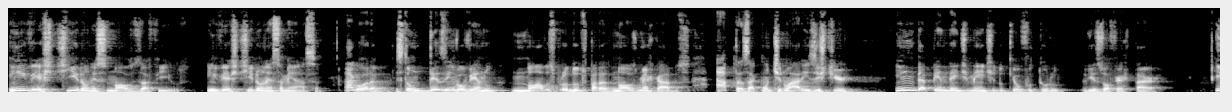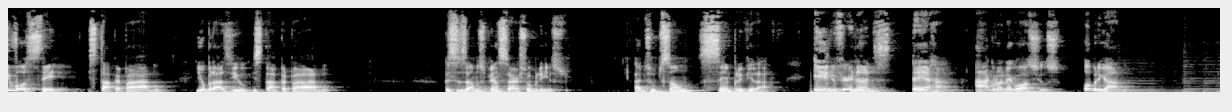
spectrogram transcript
investiram nesses novos desafios, investiram nessa ameaça. Agora, estão desenvolvendo novos produtos para novos mercados, aptas a continuar a existir, independentemente do que o futuro lhes ofertar. E você está preparado? E o Brasil está preparado? Precisamos pensar sobre isso. A disrupção sempre virá. Enio Fernandes, Terra, Agronegócios. Obrigado.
